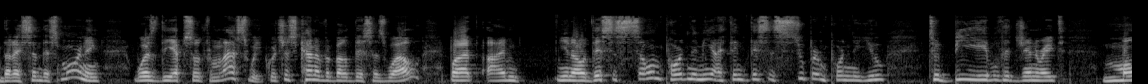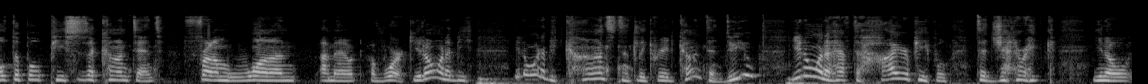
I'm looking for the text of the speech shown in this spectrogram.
that I sent this morning was the episode from last week which is kind of about this as well but I'm you know this is so important to me. I think this is super important to you to be able to generate multiple pieces of content from one amount of work. You don't want to be you don't want to be constantly create content do you? You don't want to have to hire people to generate you know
